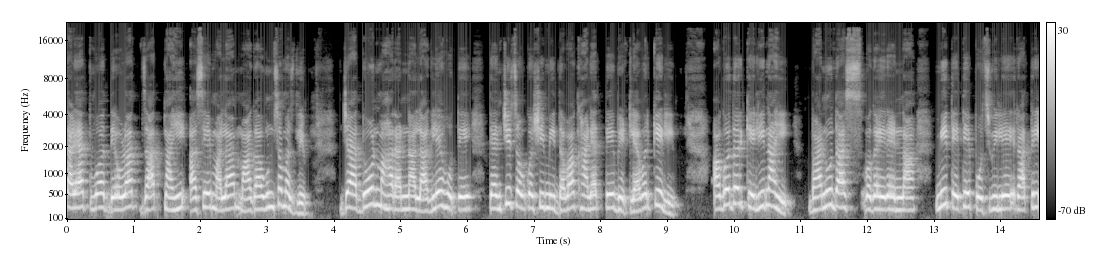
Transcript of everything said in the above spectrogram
तळ्यात व देवळात जात नाही असे मला मागाहून समजले. ज्या दोन महारांना लागले होते त्यांची चौकशी मी दवाखान्यात ते भेटल्यावर केली. अगोदर केली नाही. भानुदास वगैरेंना मी तेथे पोचविले. रात्री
